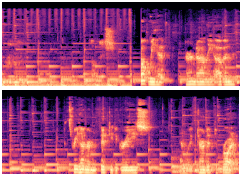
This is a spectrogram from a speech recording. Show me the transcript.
Mm, delish. We have turned on the oven 350 degrees and we've turned it to broil.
